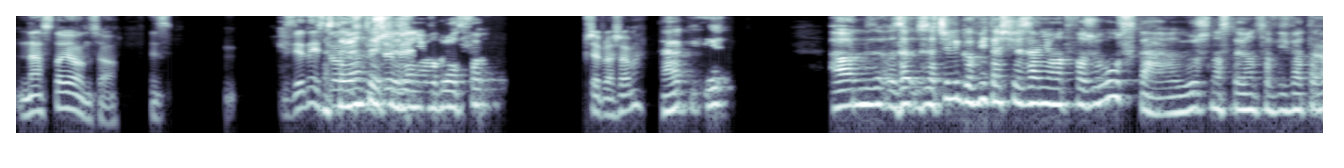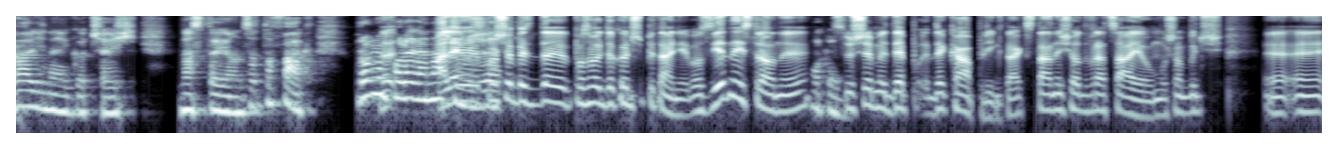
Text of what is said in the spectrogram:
na stojąco. Więc z jednej strony słyszymy... Przepraszam? Tak. A on, za, zaczęli go witać się zanim otworzył usta. Już na stojąco wiwatowali tak. na jego cześć, na stojąco. To fakt. Problem no, polega na ale tym, że... proszę by, de, pozwolić dokończyć pytanie, bo z jednej strony okay. słyszymy de, decoupling, tak? Stany się odwracają, muszą być e, e, e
